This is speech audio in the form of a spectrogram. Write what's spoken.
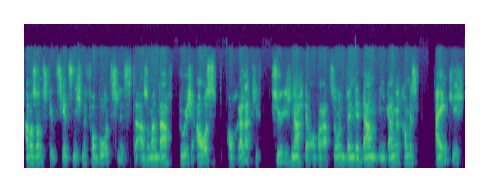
Aber sonst gibt es jetzt nicht eine Verbotsliste. Also man darf durchaus auch relativ zügig nach der Operation, wenn der Darm in Gang gekommen ist, eigentlich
